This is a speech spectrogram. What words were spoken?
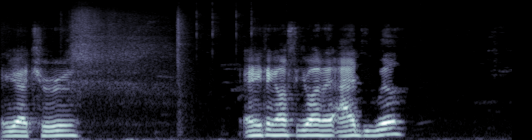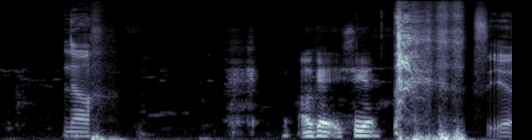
Yeah, true. Anything else you want to add, you Will? No. Okay, see ya. see ya.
